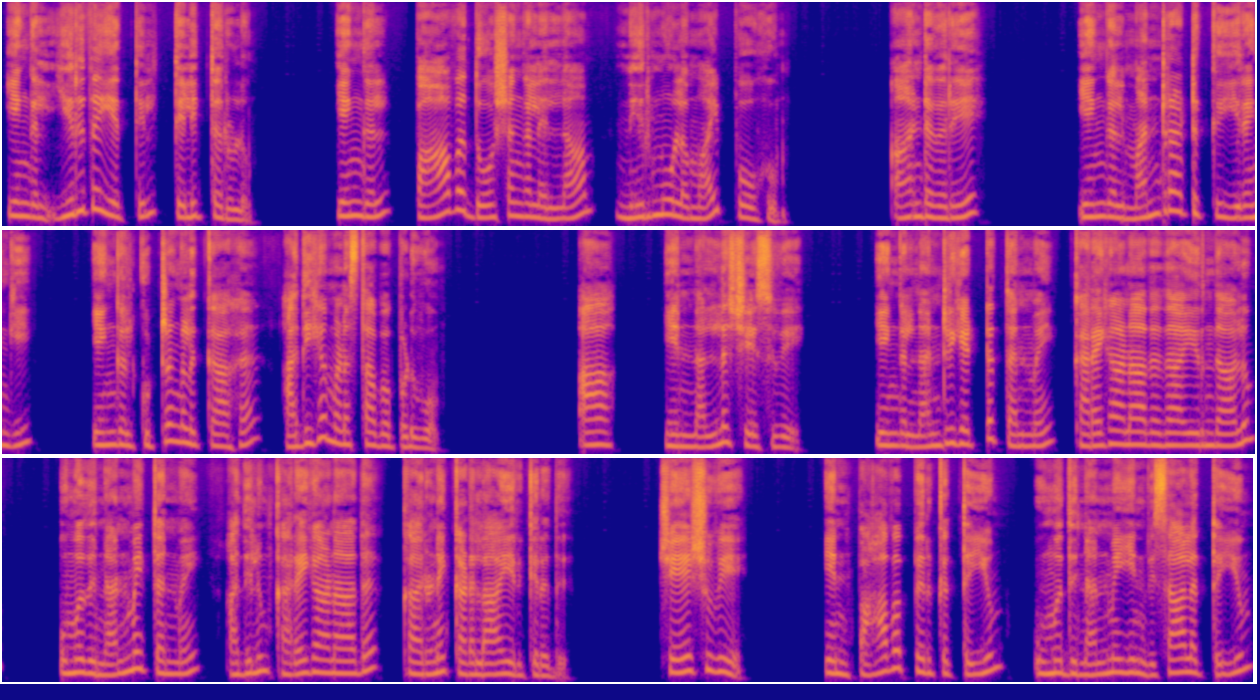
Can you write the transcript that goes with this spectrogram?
எங்கள் இருதயத்தில் தெளித்தருளும். எங்கள் பாவ தோஷங்களெல்லாம் நிர்மூலமாய்ப் போகும். ஆண்டவரே எங்கள் மன்றாட்டுக்கு இறங்கி எங்கள் குற்றங்களுக்காக அதிக மனஸ்தாபப்படுவோம். ஆ என் நல்ல சேசுவே எங்கள் நன்றியெட்ட தன்மை கரைகாணாததாயிருந்தாலும் உமது நன்மைத்தன்மை அதிலும் கரைகாணாத கருணைக் கடலாயிருக்கிறது. சேஷுவே என் பாவப் பெருக்கத்தையும் உமது நன்மையின் விசாலத்தையும்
